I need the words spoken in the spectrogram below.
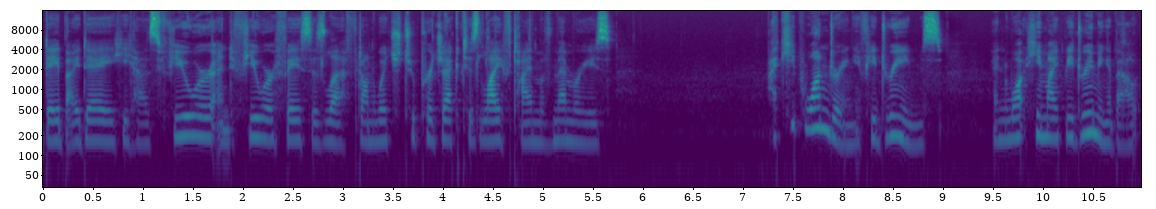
Day by day, he has fewer and fewer faces left on which to project his lifetime of memories. I keep wondering if he dreams and what he might be dreaming about.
